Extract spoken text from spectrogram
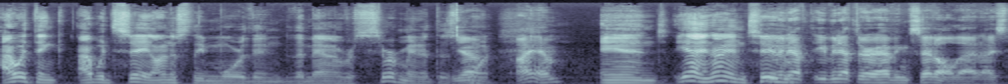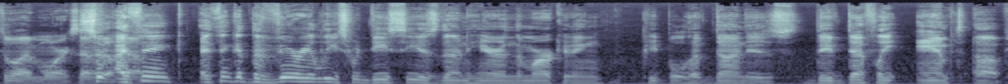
I would think, I would say honestly, more than the Batman versus Superman at this yeah, point. I am. And yeah, and I am too. Even after even after having said all that, I still am more excited. So about I that. think I think at the very least what DC has done here and the marketing people have done is they've definitely amped up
